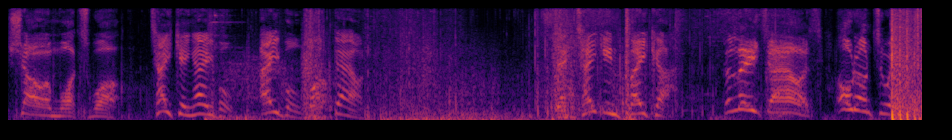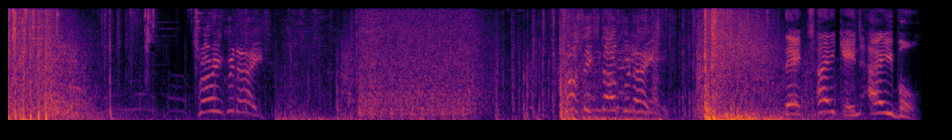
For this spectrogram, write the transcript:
Show 'em what's what. Taking Able. Able locked down. They're taking Baker. The lead's ours. Hold on to it. Throwing grenade! Tossing stun grenade! They're taking Able.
